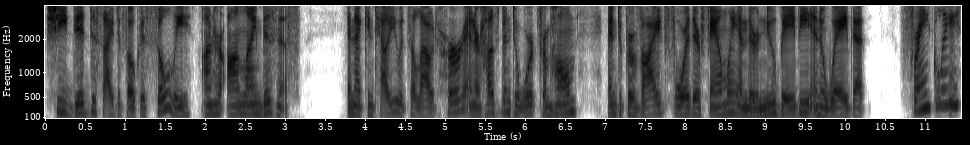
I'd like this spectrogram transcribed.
she did decide to focus solely on her online business. And I can tell you it's allowed her and her husband to work from home and to provide for their family and their new baby in a way that, frankly,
